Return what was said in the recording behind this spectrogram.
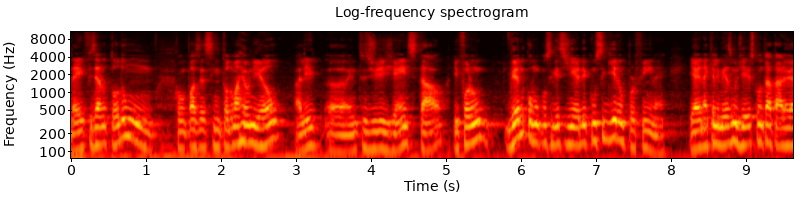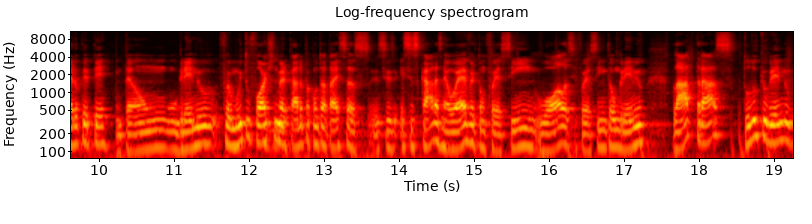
Daí fizeram todo um, como dizer assim, toda uma reunião ali ah, entre os dirigentes e tal. E foram vendo como conseguir esse dinheiro e conseguiram por fim, né? E aí naquele mesmo dia eles contrataram o PP. Então o Grêmio foi muito forte no mercado para contratar essas, esses, esses caras, né? O Everton foi assim, o Wallace foi assim. Então o Grêmio lá atrás, tudo que o Grêmio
